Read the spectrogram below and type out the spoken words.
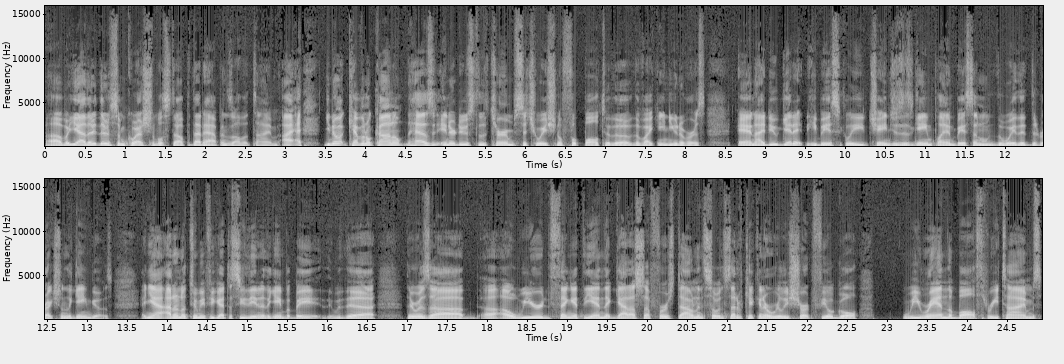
Uh, but yeah, there, there's some questionable stuff, but that happens all the time. I, you know what? Kevin O'Connell has introduced the term situational football to the, the Viking universe, and I do get it. He basically changes his game plan based on the way that the direction of the game goes. And yeah, I don't know, Toomey, if you got to see the end of the game, but ba- the there was a, a, a weird thing at the end that got us a first down, and so instead of kicking a really short field goal, we ran the ball three times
